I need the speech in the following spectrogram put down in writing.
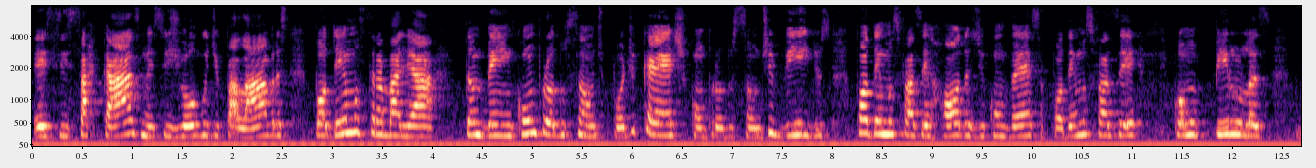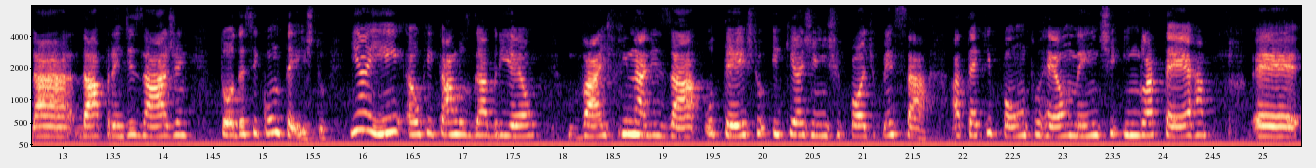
esse sarcasmo, esse jogo de palavras. Podemos trabalhar também com produção de podcast, com produção de vídeos, podemos fazer rodas de conversa, podemos fazer como pílulas da, da aprendizagem, todo esse contexto. E aí é o que Carlos Gabriel vai finalizar o texto e que a gente pode pensar até que ponto realmente Inglaterra é,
